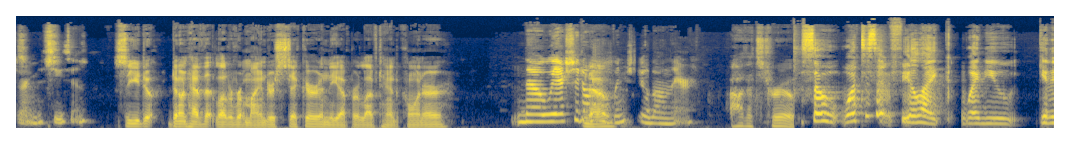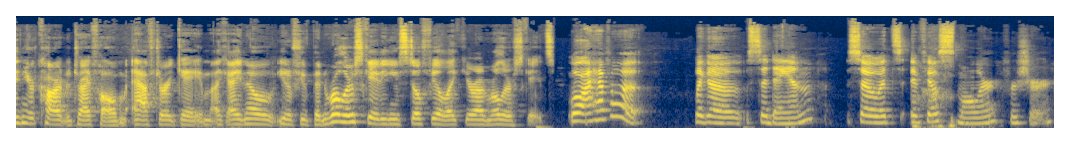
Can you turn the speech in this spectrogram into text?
during the season. So you don't don't have that little reminder sticker in the upper left hand corner. No, we actually don't have a windshield on there. Oh, that's true. So, what does it feel like when you get in your car to drive home after a game? Like, I know, you know, if you've been roller skating, you still feel like you're on roller skates. Well, I have a like a sedan, so it's it feels smaller for sure.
